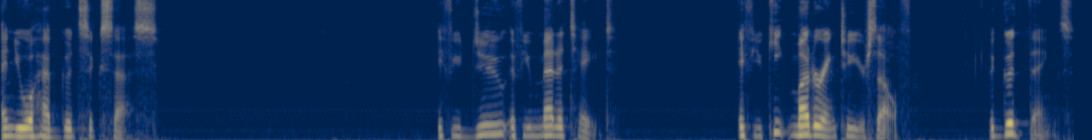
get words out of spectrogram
and you will have good success. If you do, if you meditate, if you keep muttering to yourself the good things.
